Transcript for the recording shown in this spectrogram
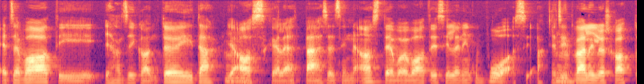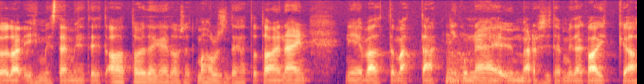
että se vaatii ihan sikan töitä ja mm. askeleet, että pääsee sinne asti ja voi vaatia sille niinku vuosia. Ja sitten mm. välillä, jos katsoo jotain ihmistä ja miettii, että ah, toi tekee tosi, että mä haluaisin tehdä tota ja näin, niin ei välttämättä mm. niin kuin näe ja ymmärrä sitä, mitä kaikkea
